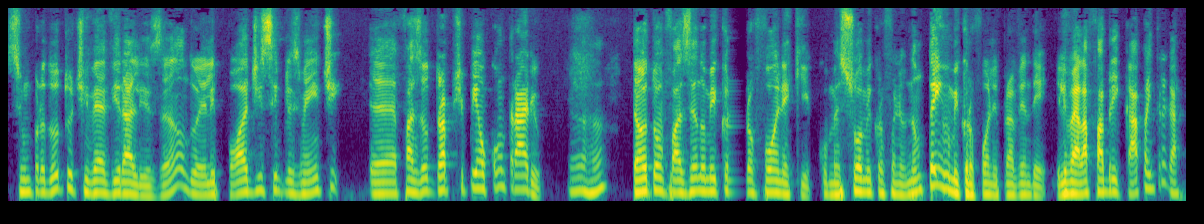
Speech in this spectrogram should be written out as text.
se um produto estiver viralizando, ele pode simplesmente é, fazer o dropshipping ao contrário. Aham. Então eu estou fazendo o microfone aqui. Começou o microfone, eu não tenho microfone para vender. Ele vai lá fabricar para entregar.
